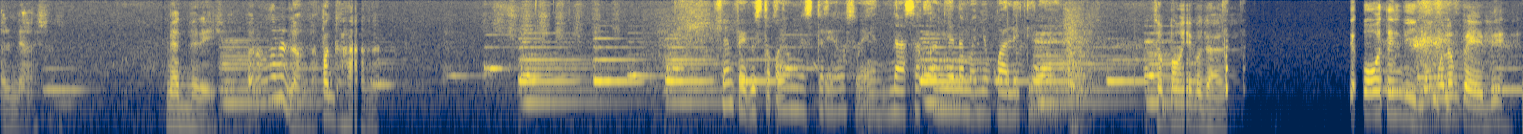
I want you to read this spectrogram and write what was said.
ano ni Ashton? May admiration. Parang ano lang, napaghanga. Siyempre, gusto ko yung misteryoso and nasa kanya naman yung quality na yun. So, pang may paghanga. Oo, hindi lang. Walang pwede.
